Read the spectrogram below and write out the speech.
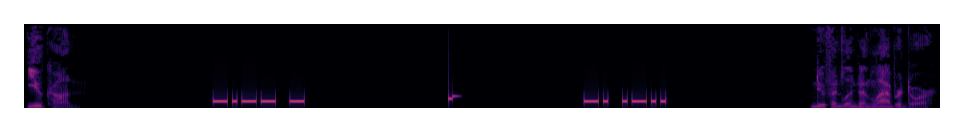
Yukon. Newfoundland and Labrador.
